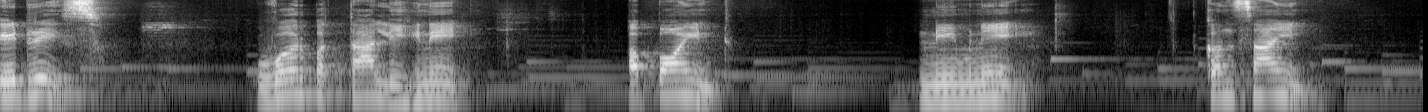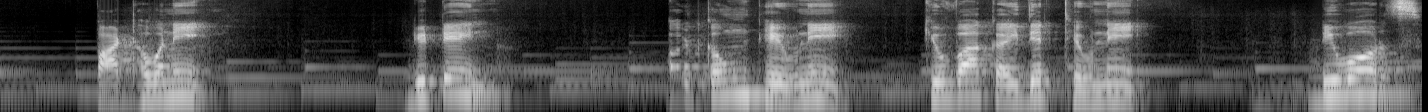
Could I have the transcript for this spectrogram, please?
एड्रेस वर पत्ता लिहिणे अपॉइंट नेमणे कन्साईन पाठवणे डिटेन अडकवून ठेवणे किंवा कैदेत ठेवणे डिवोर्स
